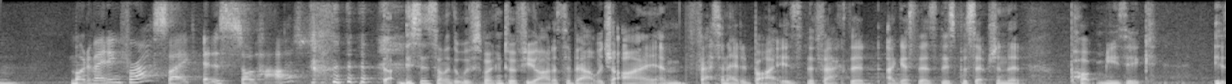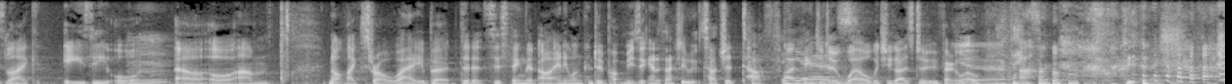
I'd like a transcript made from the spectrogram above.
motivating for us. Like it is so hard. This is something that we've spoken to a few artists about, which I am fascinated by, is the fact that I guess there's this perception that pop music is like easy or mm. uh, or um, not like throw away, but that it's this thing that oh anyone can do pop music, and it's actually such a tough thing to do well, which you guys do very well. yeah um,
